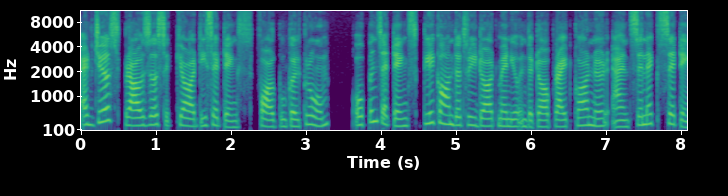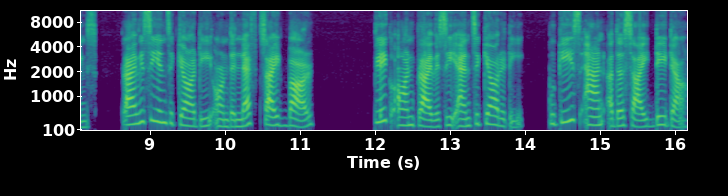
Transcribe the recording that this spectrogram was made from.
Adjust browser security settings. For Google Chrome, open Settings, click on the three-dot menu in the top right corner and select Settings. Privacy and Security on the left sidebar. Click on Privacy and Security. Cookies and other site data.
